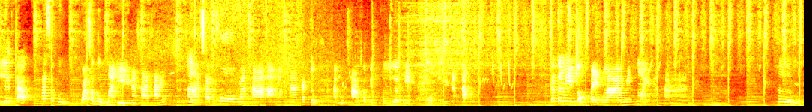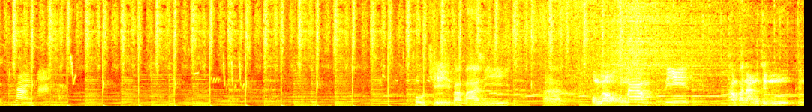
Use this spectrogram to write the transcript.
เลือกจากพัสดุวัสดุมาเองนะคะ ทั้งชักโครกนะคะอ่างล้างหน้ากระจกนะคะ ลูกค้าก็เป็นคนเลือกเองทั้งหมดเลยนะคะ ก็จะมีตกแต่งลายนิดหน่อยนะคะเพิ่มลายมา โอเคประมาณนี้ครับของเราห้องน้ำนี่ทำผนังถึงถึง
